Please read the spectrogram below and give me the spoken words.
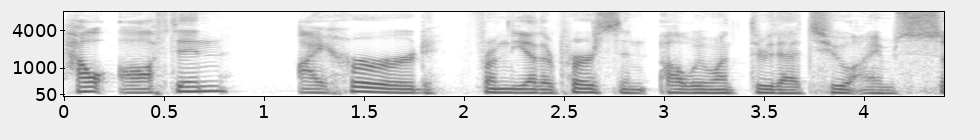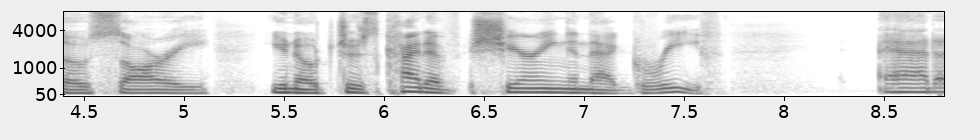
how often I heard from the other person, "Oh, we went through that too. I'm so sorry." You know, just kind of sharing in that grief. And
